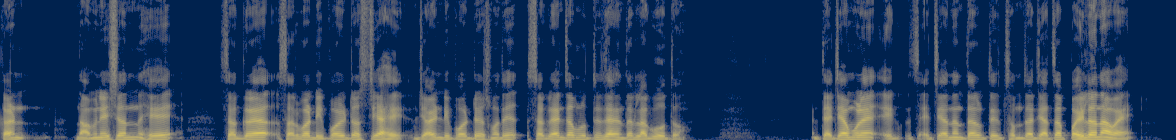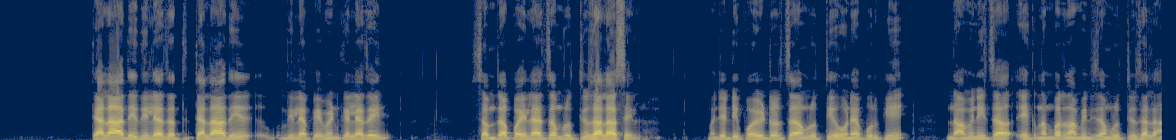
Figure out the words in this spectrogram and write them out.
कारण नॉमिनेशन हे सगळ्या सर्व डिपॉझिटर्सचे आहे जॉईंट डिपॉझिटर्समध्ये सगळ्यांचा मृत्यू झाल्यानंतर लागू होतं. त्याच्यामुळे एक त्याच्यानंतर ते समजा ज्याचं पहिलं नाव आहे त्याला आधी दिल्या जाते त्याला आधी दिल्या पेमेंट केल्या जाईल. समजा पहिल्याचा मृत्यू झाला असेल म्हणजे डिपॉझिटरचा मृत्यू होण्यापूर्वी नॉमिनीचा एक नंबर नॉमिनीचा मृत्यू झाला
